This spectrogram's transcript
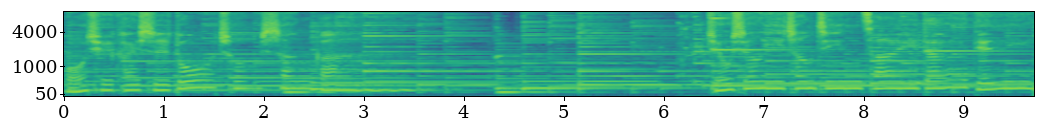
我却开始多愁善感。就像一场精彩的电影，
